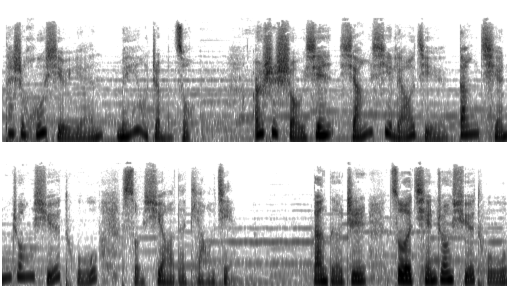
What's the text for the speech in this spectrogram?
但是胡雪岩没有这么做，而是首先详细了解当钱庄学徒所需要的条件。当得知做钱庄学徒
